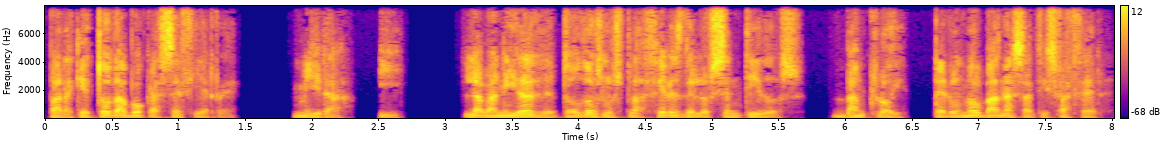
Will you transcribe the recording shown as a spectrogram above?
para que toda boca se cierre. Mira, y la vanidad de todos los placeres de los sentidos, van cloy, pero no van a satisfacer.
